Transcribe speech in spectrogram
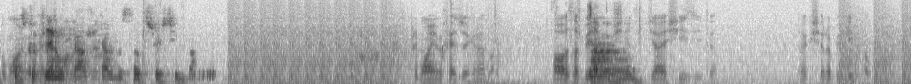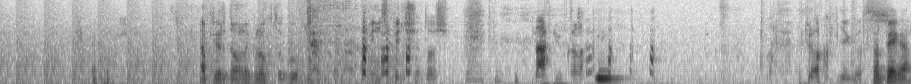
Po moim Skoczył headzie. kask, ale dostał 32. Po moim headzie graba. O, zabijam A. się. Widziałeś easy ty. Tak się robi hip-hop. Ja pierdolę, Glock to gówno. Minus 58. Trafił kola. Rok w niego Podbiega.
